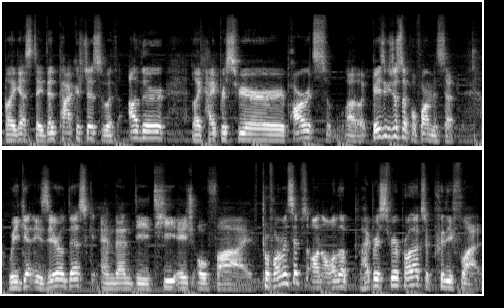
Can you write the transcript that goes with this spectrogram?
but I guess they did package this with other like Hypersphere parts, uh, like basically just a performance set. We get a zero disc and then the TH05. Performance tips on all the Hypersphere products are pretty flat,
